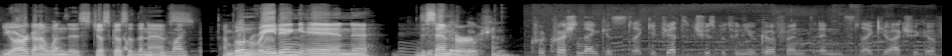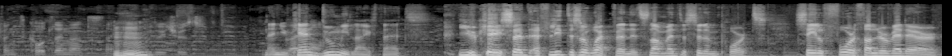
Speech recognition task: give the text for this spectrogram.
You are gonna win this just because of the navs. I'm going raiding in uh, December. Quick question, Dankus. Like, if you had to choose between your girlfriend and like your actual girlfriend, called Leonard, like, Mhm. who do you choose? Man, you Right can't now. do me like that. UK said a fleet is a weapon. It's not meant to sit in ports. Sail forth under red air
